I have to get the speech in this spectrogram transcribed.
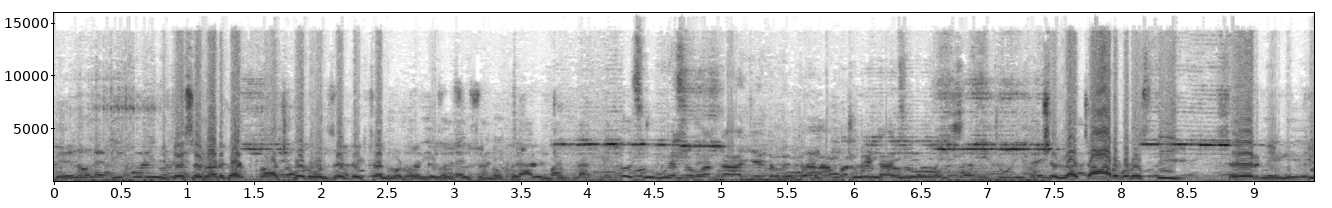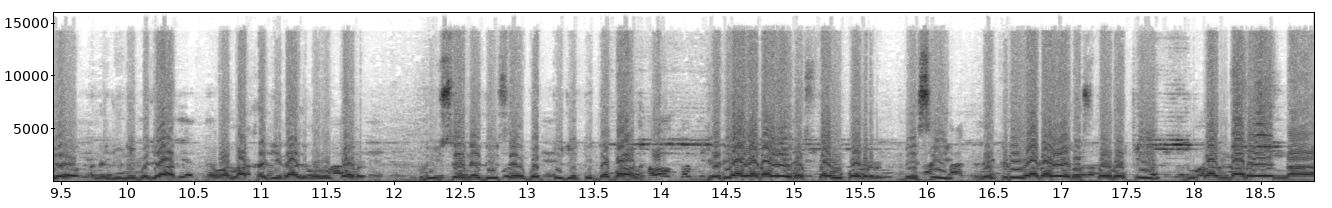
બહેનોને દીકરીઓ Hitesh Anarkat Rajkot wholesale textile merchant એસોસિએશનનો પ્રેસિડેન્ટ છું. શું કહેશો આજે તમે ધરણા પર બેઠા છો. છેલ્લા ચાર વર્ષથી શહેરની મુખ્ય અને જૂની બજાર એવા લાખાજી રાજગોડ ઉપર દિવસે ને દિવસે વધતું જતું દબાણ, ફેરિયાવાળાઓ રસ્તા ઉપર બેસી રેકડીવાળાઓ રસ્તો રોકી દુકાનદારોના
